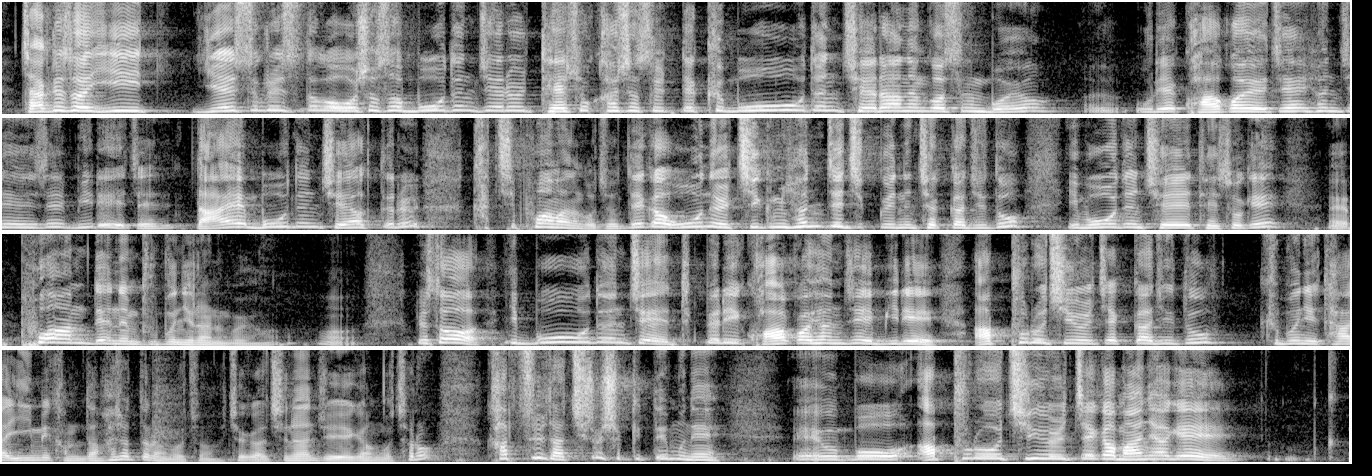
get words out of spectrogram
음. 자 그래서 이 예수 그리스도가 오셔서 모든 죄를 대속하셨을 때 그 모든 죄라는 것은 뭐예요? 우리의 과거의 죄, 현재의 죄, 미래의 죄, 나의 모든 죄악들을 같이 포함하는 거죠. 내가 오늘 지금 현재 짓고 있는 죄까지도 이 모든 죄의 대속에 포함되는 부분이라는 거예요. 어, 그래서 이 모든 죄, 특별히 과거, 현재, 미래, 앞으로 지을 죄까지도 그분이 다 이미 감당하셨다는 거죠. 제가 지난주에 얘기한 것처럼 값을 다 치르셨기 때문에 뭐 앞으로 지을 죄가 만약에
